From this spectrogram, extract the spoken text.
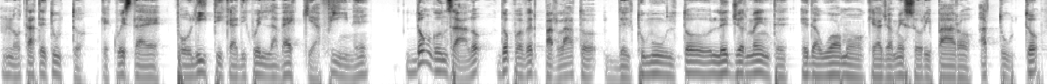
notate tutto che questa è politica di quella vecchia fine, Don Gonzalo, dopo aver parlato del tumulto leggermente e da uomo che ha già messo riparo a tutto,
